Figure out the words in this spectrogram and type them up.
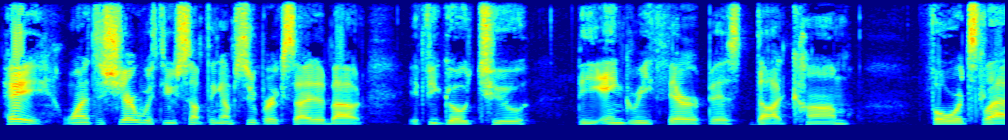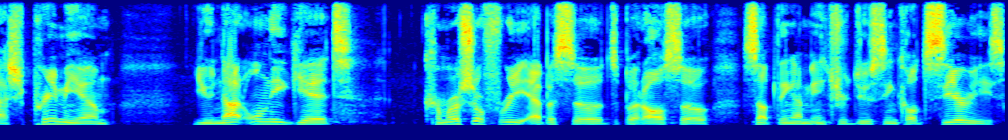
Hey, wanted to share with you something I'm super excited about. If you go to theangrytherapist.com forward slash premium, you not only get commercial free episodes, but also something I'm introducing called series,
